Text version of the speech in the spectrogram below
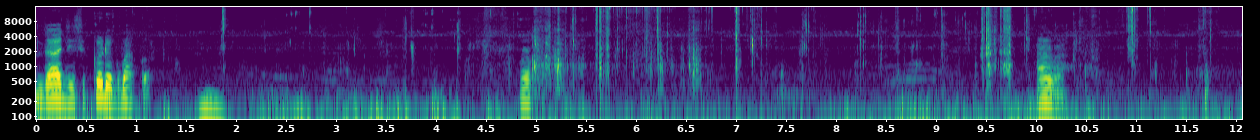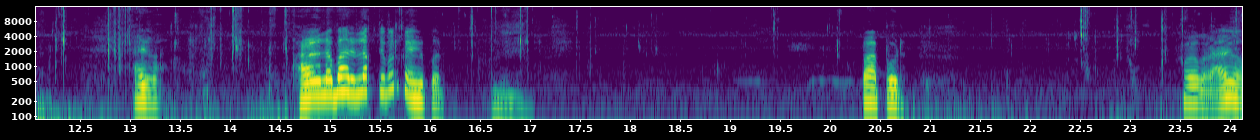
दाजीची कडक भाकर हं. आहे आहे का? खायला भारी लागते बरं का हे पण पापड हो का आहे का?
